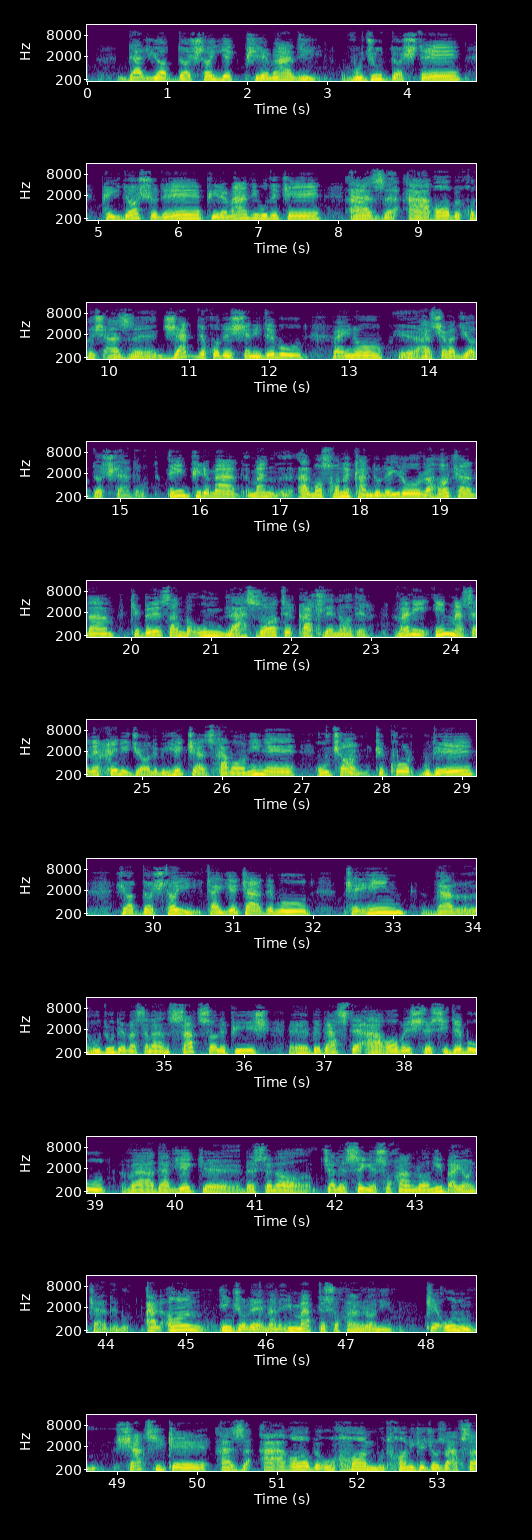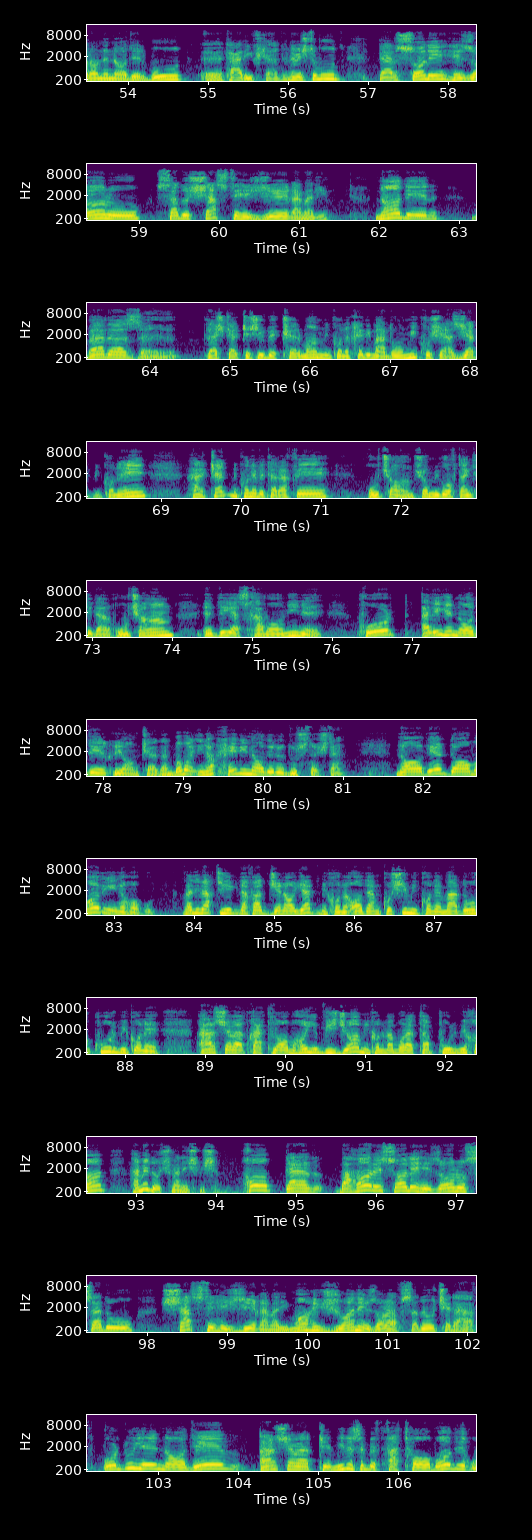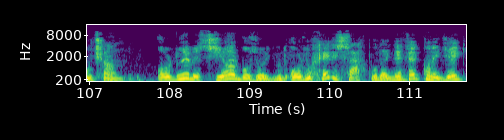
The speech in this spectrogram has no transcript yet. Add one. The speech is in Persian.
در یادداشت‌های یک پیرمردی وجود داشته پیدا شده پیرمردی بوده که از اعقاب خودش از جد خودش شنیده بود و اینو عرض شود یادداشت کرده بود. این پیرمرد من الماسخان کندولهی رو رها کردم که برسم به اون لحظات قتل نادر. ولی این مسئله خیلی جالبه. یکی از قوانین قوچان که کرد بوده یادداشتهایی تهیه کرده بود که این در حدود مثلا 100 سال پیش به دست اعقابش رسیده بود و در یک به اصطلاح جلسه سخنرانی بیان کرده بود. الان این جلوی منه این متن سخنرانی که اون شخصی که از اعقاب اون خان بود خانی که جزو افسران نادر بود تعریف کرده. نوشته بود در سال 1160 هجری قمری نادر بعد از لشکرکشی به کرمان می‌کنه خیلی مردم رو می‌کشه اذیت می‌کنه حرکت می‌کنه به طرف قوچان. چون می‌گفتن که در قوچان عده از قوانین کرد علیه نادر قیام کردن. بابا اینا خیلی نادر رو دوست داشتن. نادر داماد اینها بود. ولی وقتی یک نفر جنایت می‌کنه آدم کشی می‌کنه مردم رو کور می‌کنه عرض شود قتلام های بیجا می‌کنه و مرتب پول می‌خواد همه دشمنش میشن. خب در بهار سال 1160 هجری قمری ماه جوان 1747 اردوی نادر عرض شود که می‌رسه به فتاباد قوچان. اردوی بسیار بزرگی بود. اردو خیلی سخت بود. این فکر کنید یک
